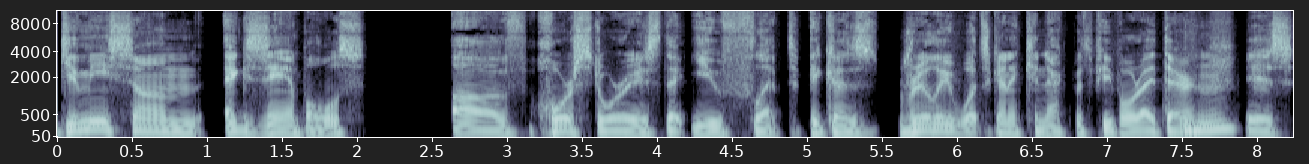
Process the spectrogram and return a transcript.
give me some examples of horror stories that you've flipped because really what's going to connect with people right there is Mhm.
